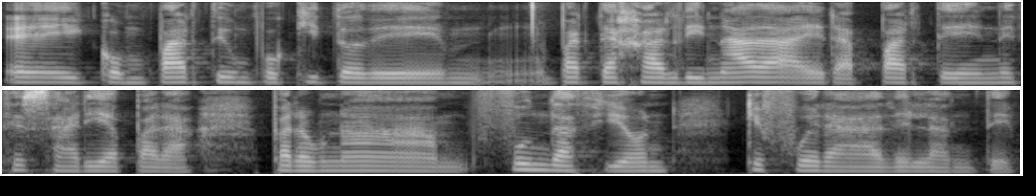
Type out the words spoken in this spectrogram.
eh, y comparte un poquito de mm, parte ajardinada era parte necesaria para, para una fundación que fuera adelante.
